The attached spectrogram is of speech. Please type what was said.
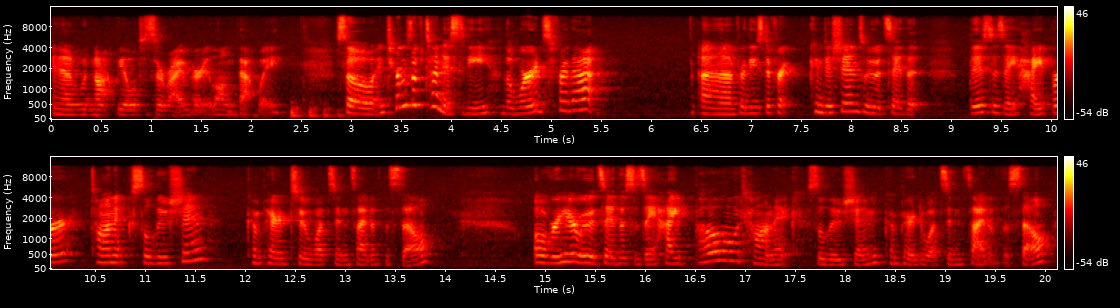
and would not be able to survive very long that way. So in terms of tonicity, the words for that, uh, for these different conditions, we would say that this is a hypertonic solution compared to what's inside of the cell. Over here, we would say this is a hypotonic solution compared to what's inside of the cell.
